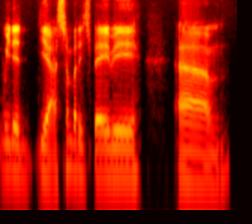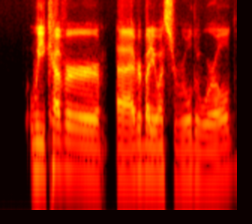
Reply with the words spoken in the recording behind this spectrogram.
we did yeah somebody's baby um, we cover uh, everybody wants to rule the world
